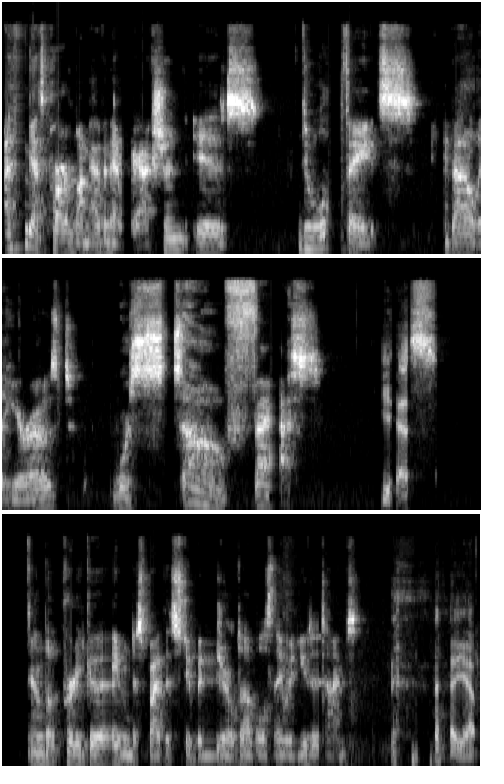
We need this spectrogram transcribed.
I think that's part of why I'm having that reaction. Is Duel Fates and Battle of the Heroes were so fast Yes. and looked pretty good, even despite the stupid digital doubles they would use at times. yep.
